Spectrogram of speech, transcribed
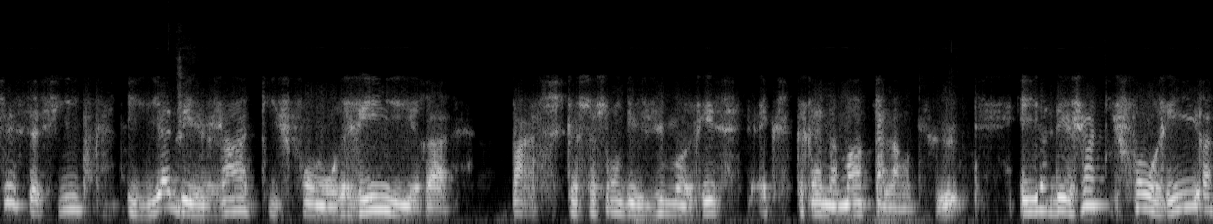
sais, Sophie, il y a des gens qui font rire parce que ce sont des humoristes extrêmement talentueux. Et il y a des gens qui font rire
